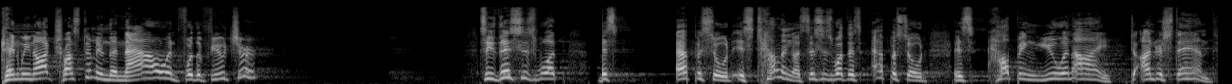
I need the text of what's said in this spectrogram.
can we not trust him in the now and for the future? See, this is what this episode is telling us. This is what this episode is helping you and I to understand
